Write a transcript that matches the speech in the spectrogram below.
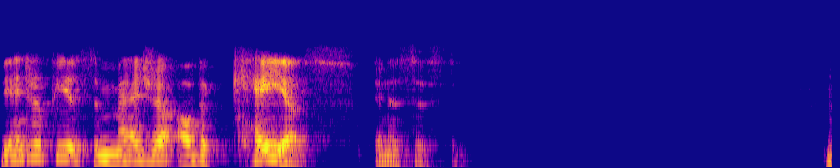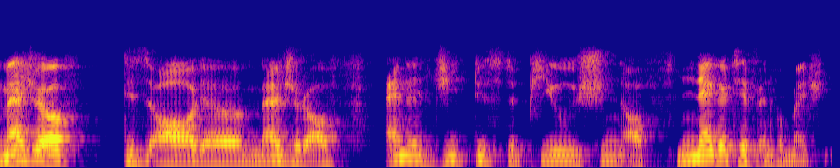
The entropy is the measure of the chaos in a system. Measure of disorder, measure of energy distribution, of negative information.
